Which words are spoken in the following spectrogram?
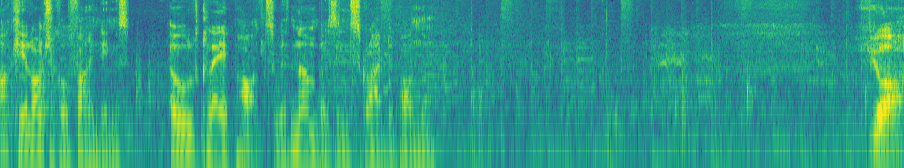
Archaeological findings, old clay pots with numbers inscribed upon them. Ja.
